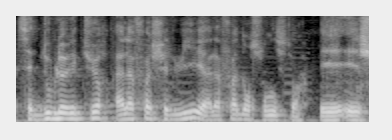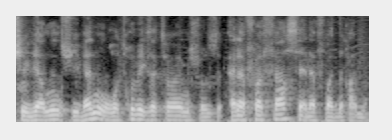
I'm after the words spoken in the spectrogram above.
cette double lecture à la fois chez lui et à la fois dans son histoire. Et, chez Vernon Sullivan, on retrouve exactement la même chose, à la fois farce et à la fois drame.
